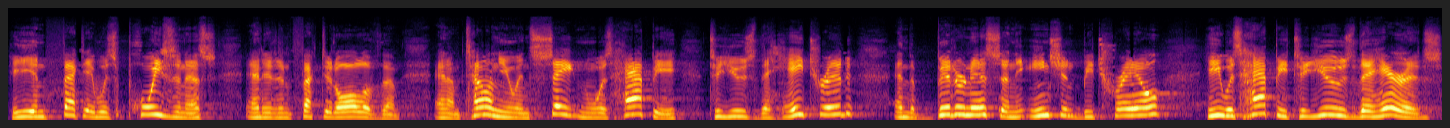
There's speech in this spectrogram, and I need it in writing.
He infected, it was poisonous and it infected all of them. And I'm telling you, and Satan was happy to use the hatred and the bitterness and the ancient betrayal. He was happy to use the Herods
